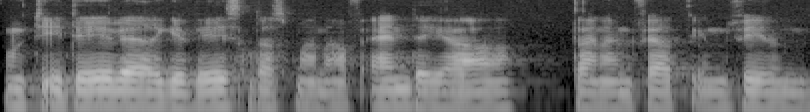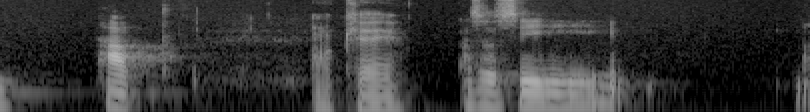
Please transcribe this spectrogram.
und die Idee wäre gewesen, dass man auf Ende Jahr dann einen fertigen Film hat. Okay. Also sie äh,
